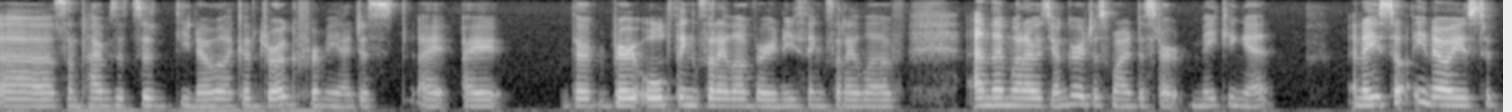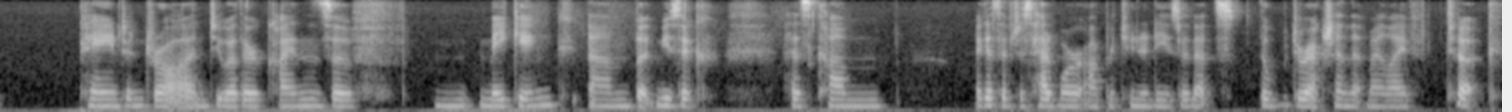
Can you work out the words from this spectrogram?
uh sometimes it's a you know like a drug for me i just i i the very old things that I love, very new things that I love. And then when I was younger, I just wanted to start making it. And I used to, you know, I used to paint and draw and do other kinds of making. Um, but music has come, I guess I've just had more opportunities, or that's the direction that my life took.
